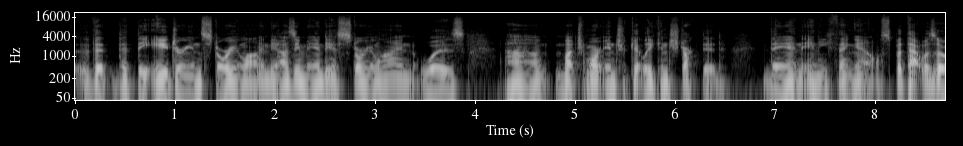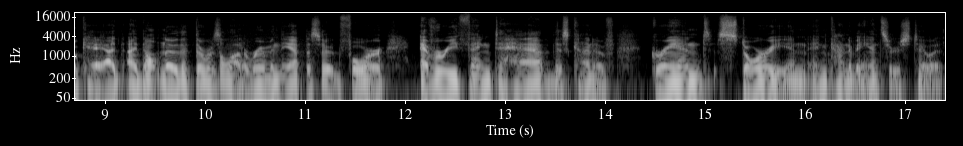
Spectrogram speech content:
that that the Adrian storyline, the Ozymandias storyline, was um, much more intricately constructed than anything else. But that was okay. I, I don't know that there was a lot of room in the episode for everything to have this kind of grand story and, and kind of answers to it.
